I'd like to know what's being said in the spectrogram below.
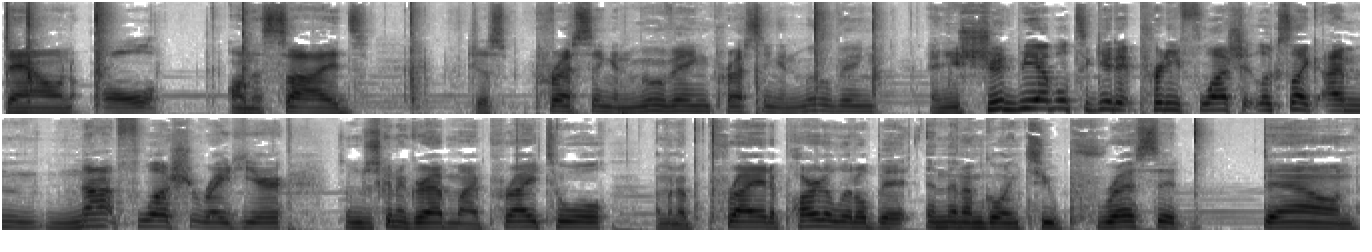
down all on the sides, just pressing and moving, pressing and moving. And you should be able to get it pretty flush. It looks like I'm not flush right here. So I'm just gonna grab my pry tool. I'm gonna pry it apart a little bit and then I'm going to press it down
